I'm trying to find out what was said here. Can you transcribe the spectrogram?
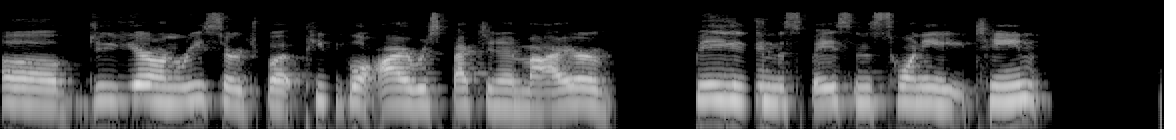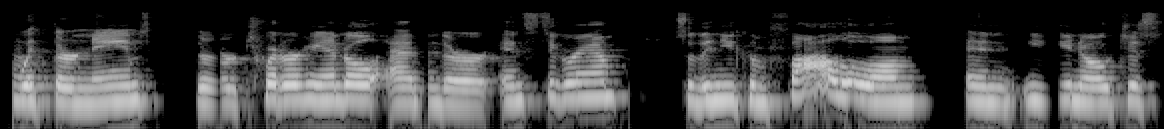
of do your own research but people i respect and admire being in the space since 2018 with their names their twitter handle and their instagram. So then you can follow them and you know just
